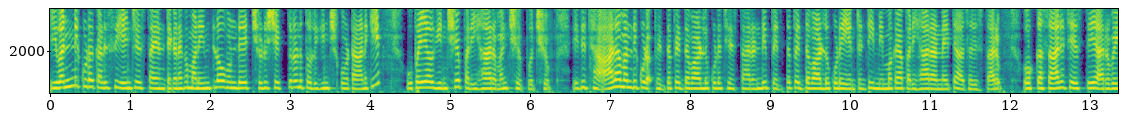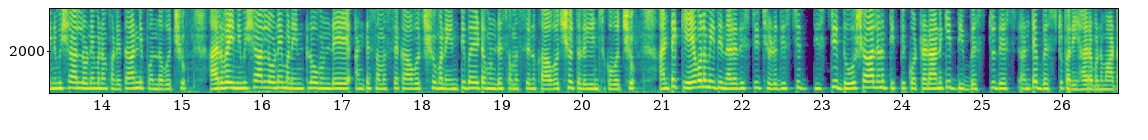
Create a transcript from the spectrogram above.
ఇవన్నీ కూడా కలిసి ఏం చేస్తాయంటే కనుక మన ఇంట్లో ఉండే చెడు శక్తులను తొలగించుకోవడానికి ఉపయోగించే పరిహారం అని చెప్పొచ్చు. ఇది చాలామంది కూడా పెద్ద పెద్ద వాళ్ళు కూడా చేస్తారండి. పెద్ద పెద్ద వాళ్ళు కూడా ఏంటంటే నిమ్మకాయ పరిహారాన్ని అయితే ఆచరిస్తారు. ఒక్కసారి చేస్తే అరవై నిమిషాల్లోనే మనం ఫలితాన్ని పొందవచ్చు. అరవై నిమిషాల్లోనే మన ఇంట్లో ఉండే అంటే సమస్య కావచ్చు మన ఇంటి బయట ఉండే సమస్యను కావచ్చు తొలగించుకోవచ్చు. అంటే కేవలం ఇది నరదిష్టి చెడు దిష్టి దిష్టి దోషాలను తిప్పికొట్టడానికి ది బెస్ట్ అంటే బెస్ట్ పరిహారం అనమాట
